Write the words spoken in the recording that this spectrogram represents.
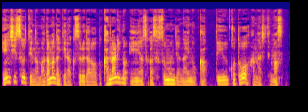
円指数っていうのはまだまだ下落するだろうと、かなりの円安が進むんじゃないのかっていうことを話してます。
